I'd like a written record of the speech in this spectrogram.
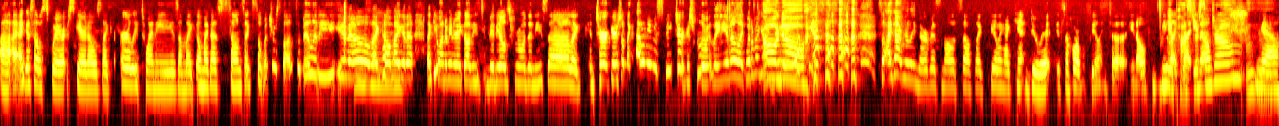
uh, I, guess i was square, scared. I was like early 20s i'm like oh my god sounds like so much responsibility you know? Like how am i gonna like he wanted me to make all these videos for Modanisa like in turkish? I'm like i don't even speak turkish fluently you know? Like what am i gonna oh do? no. So I got really nervous and all that stuff, like feeling I can't do it. It's a horrible feeling to, you know, be like that, imposter you know? syndrome? Mhm. Yeah.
